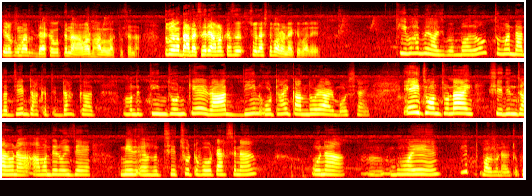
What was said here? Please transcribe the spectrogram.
এরকম আর দেখা করতে না আমার ভালো লাগতেছে না। তুমি আমার দাদা ছেড়ে আমার কাছে চলে আসতে পারো না একেবারে। কীভাবে আসব বলো? তোমার দাদা যে ডাকাতের ডাকাত। আমাদের তিনজনকে রাত দিন ওঠায় কান ধরে আর বসায়। এই যন্ত্রণায় সেদিন জানো না আমাদের ওই যে মেয়ে হচ্ছে ছোট বউটা আছে না ও না ভয়ে বলব না ওইটুকু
